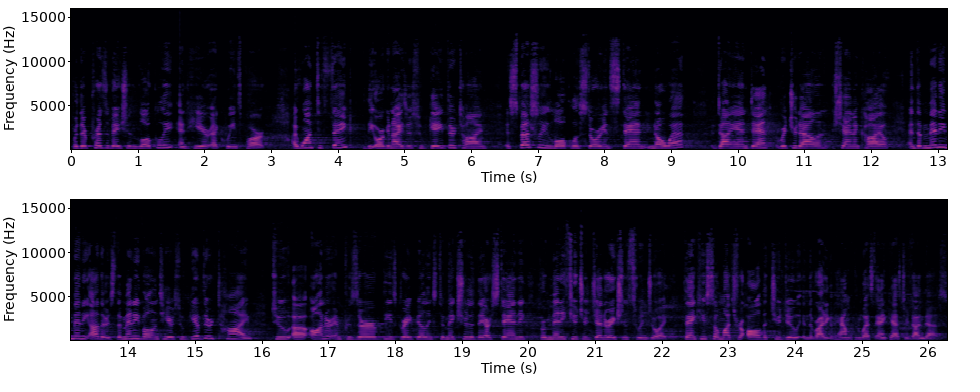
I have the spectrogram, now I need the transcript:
for their preservation locally and here at Queen's Park. I want to thank the organizers who gave their time, especially local historian Stan Nowak, Diane Dent, Richard Allen, Shannon Kyle, and the many, many others, the many volunteers who give their time to uh, honour and preserve these great buildings to make sure that they are standing for many future generations to enjoy. Thank you so much for all that you do in the riding of Hamilton West, Ancaster, Dundas.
